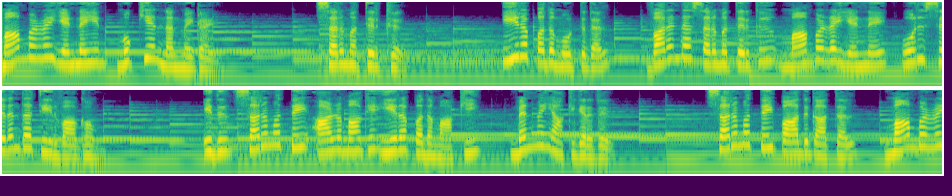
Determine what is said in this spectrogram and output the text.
மாம்பழ எண்ணெயின் முக்கிய நன்மைகள். சருமத்திற்கு ஈரப்பதமூட்டுதல். வறண்ட சருமத்திற்கு மாம்பழ எண்ணெய் ஒரு சிறந்த தீர்வாகும். இது சருமத்தை ஆழமாக ஈரப்பதமாக்கி மென்மையாக்குகிறது. சருமத்தை பாதுகாத்தல் மாம்பழ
